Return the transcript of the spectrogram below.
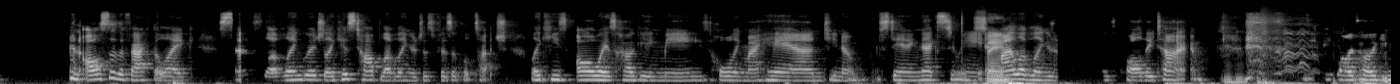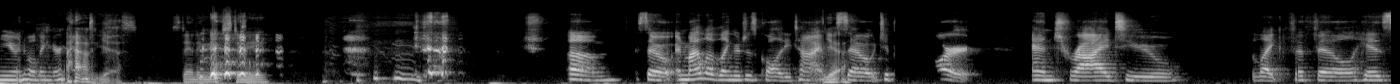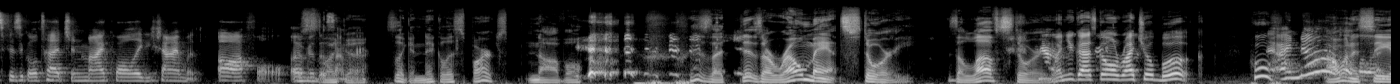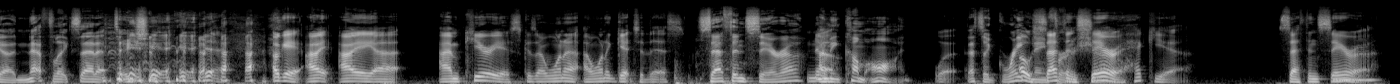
And also the fact that like Seth's love language, like his top love language is physical touch. Like he's always hugging me, he's holding my hand, you know, standing next to me. Same. And my love language is quality time. Mhm. he's always hugging you and holding your Ah, hand. yes, standing next to me. Um, so and my love language is quality time. Yeah. So to be apart and try to like fulfill his physical touch and my quality time was awful This over is the like summer. a it's like a Nicholas Sparks novel. this is a this is a romance story. This is a love story. When you guys gonna write your book? Whew. I know. I want to see a Netflix adaptation. okay, I I uh, I'm curious because I wanna I wanna get to this. Seth and Sarah. No. I mean, come on. What? That's a great Oh, name Seth for a and show. Sarah. Heck yeah, Seth and Sarah.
